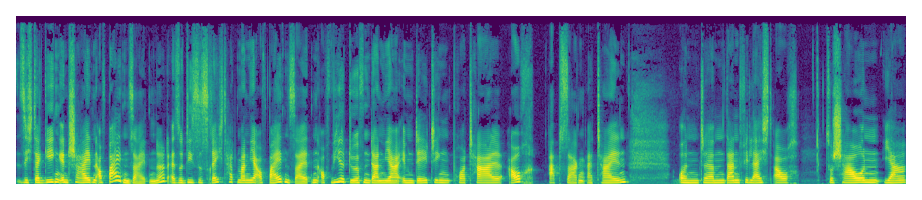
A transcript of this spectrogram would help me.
sich dagegen entscheiden auf beiden Seiten. Ne? Also dieses Recht hat man ja auf beiden Seiten. Auch wir dürfen dann ja im Dating-Portal auch Absagen erteilen und ähm, dann vielleicht auch zu schauen, ja,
